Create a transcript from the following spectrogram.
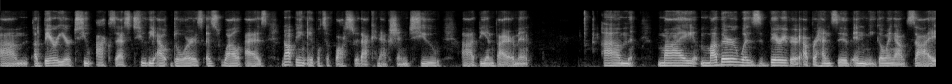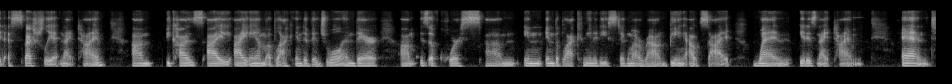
um, a barrier to access to the outdoors, as well as not being able to foster that connection to uh, the environment. Um, my mother was very, very apprehensive in me going outside, especially at nighttime, um, because I, I am a Black individual and there um, is of course um, in, in the Black community stigma around being outside when it is nighttime. And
